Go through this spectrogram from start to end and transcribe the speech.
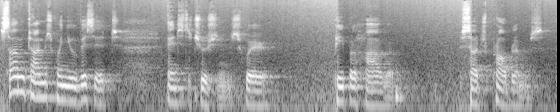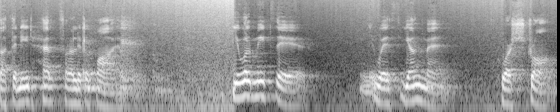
Sometimes, when you visit institutions where people have such problems that they need help for a little while, you will meet there with young men who are strong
